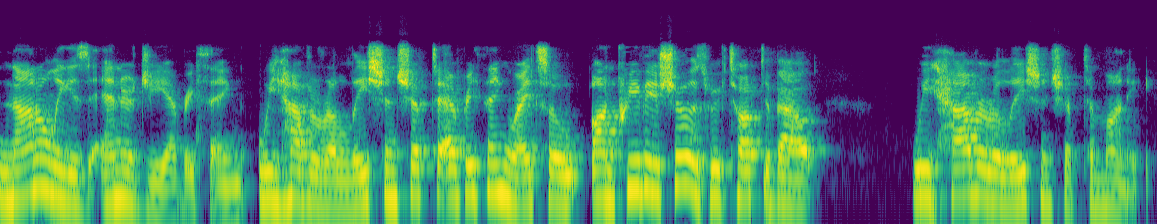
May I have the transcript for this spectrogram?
Not only is energy everything, we have a relationship to everything, right? So on previous shows, we've talked about we have a relationship to money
